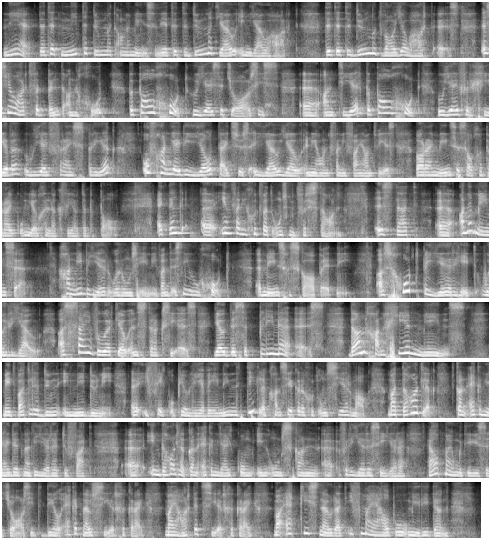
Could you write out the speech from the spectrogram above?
Nee, dit het nie te doen met ander mense nie, dit het te doen met jou en jou hart. Dit het te doen met waar jou hart is. Is jou hart verbind aan God? Bepaal God hoe jy situasies uh hanteer? Bepaal God hoe jy vergewe, hoe jy vryspreek? Of gaan jy die heeltyd soos 'n jou jou in die hand van die vyand wees waar hy mense sal gebruik om jou geluk vir jou te bepaal? Ek dink uh een van die goed wat ons moet verstaan is dat uh ander mense gaan nie beheer oor ons hê nie want dis nie hoe God 'n mens geskaap het nie. As God beheer het oor jou, as sy woord jou instruksie is, jou dissipline is, dan gaan geen mens met wat hulle doen en nie doen nie 'n effek op jou lewe nie. Natuurlik gaan sekere goed ons seermaak, maar dadelik kan ek en jy dit na die Here toe vat. Uh en dadelik kan ek en jy kom en ons kan uh, vir die Here sê, Here, help my om met hierdie situasie te deel. Ek het nou seer gekry. My hart het seer gekry, maar ek kies nou dat U vir my help hoe om hierdie ding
